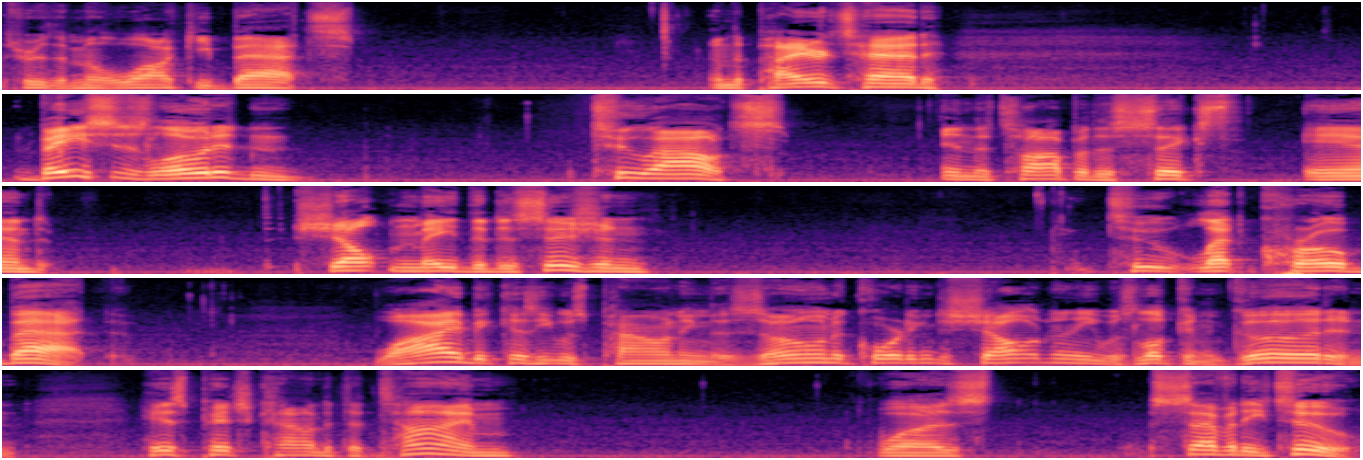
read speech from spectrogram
through the Milwaukee bats. And the Pirates had bases loaded and two outs in the top of the sixth, and Shelton made the decision to let Crowe bat. Why? Because he was pounding the zone, according to Shelton, and he was looking good, and his pitch count at the time was 72.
